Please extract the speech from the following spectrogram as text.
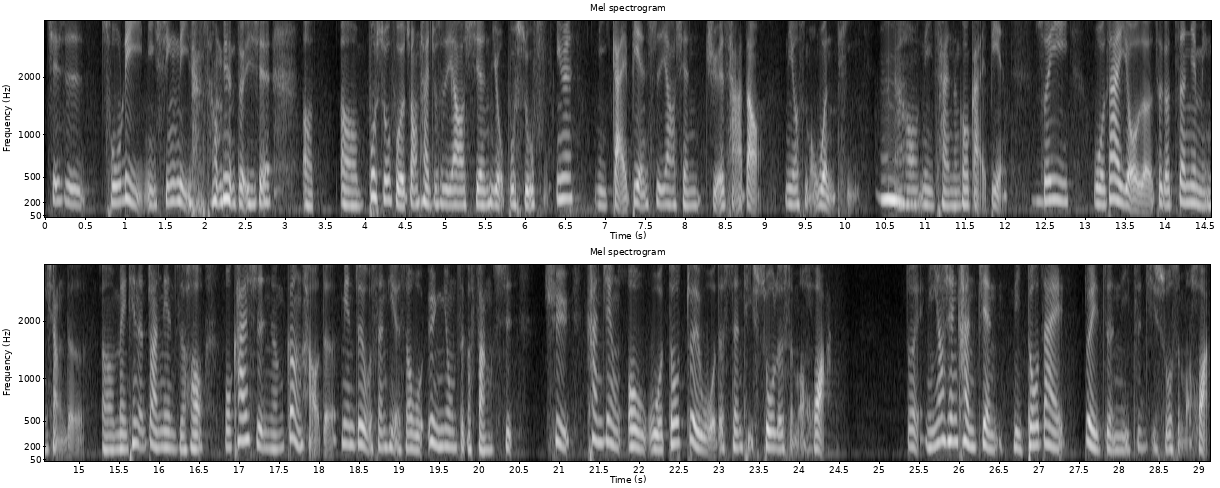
其实处理你心理上面的一些呃。呃，不舒服的状态就是要先有不舒服，因为你改变是要先觉察到你有什么问题，嗯、然后你才能够改变。嗯、所以我在有了这个正念冥想的呃每天的锻炼之后，我开始能更好的面对我身体的时候，我运用这个方式去看见哦，我都对我的身体说了什么话。对，你要先看见你都在对着你自己说什么话，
